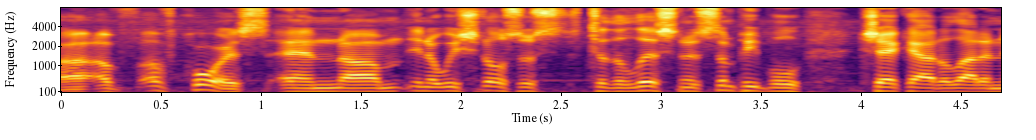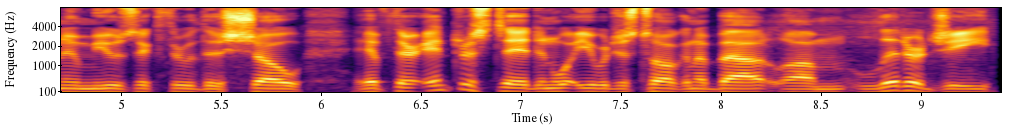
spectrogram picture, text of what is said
Uh, of, of course, and um, you know we should also to the listeners. Some people check out a lot of new music through this show. If they're interested in what you were just talking about, um, liturgy.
